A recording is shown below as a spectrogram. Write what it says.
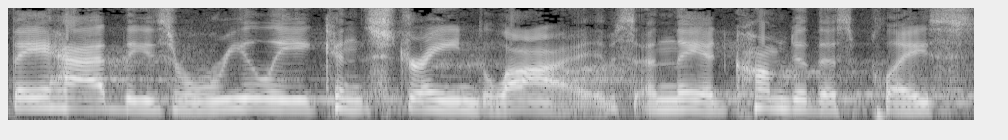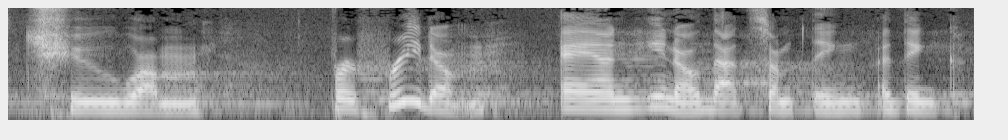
they had these really constrained lives, and they had come to this place to. Um, for freedom. And, you know, that's something I think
